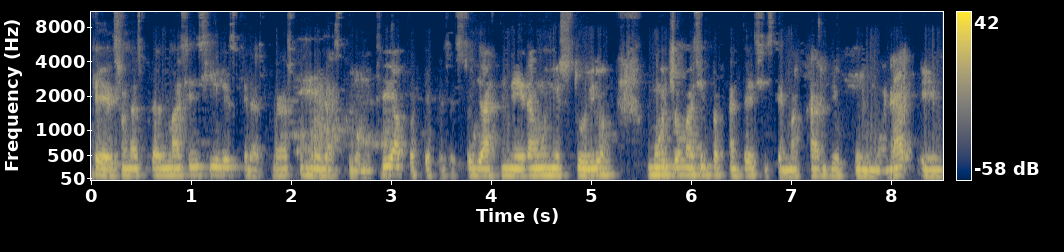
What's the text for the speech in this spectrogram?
que son las pruebas más sensibles que las pruebas como la espirometría, porque pues esto ya genera un estudio mucho más importante del sistema cardiopulmonar y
